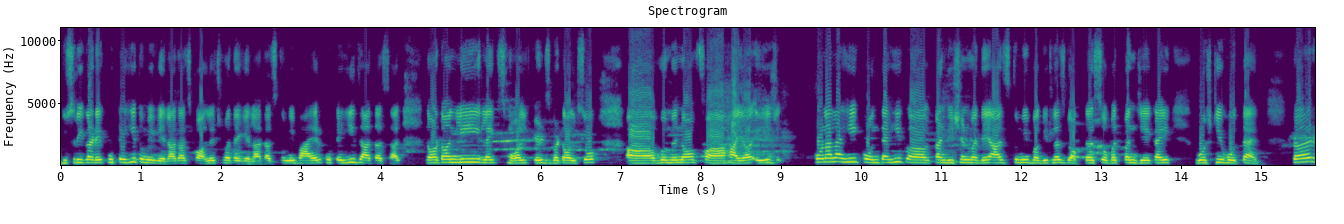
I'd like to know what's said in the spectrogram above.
दुसरीकडे कुठेही तुम्ही गेलात आज कॉलेजमध्ये गेलात आज तुम्ही बाहेर कुठेही जात असाल not only like small kids but also women of higher age कोणालाही कोणत्याही कंडिशनमध्ये आज तुम्ही बघितलंच डॉक्टर्स सोबत पण जे काही गोष्टी होत आहेत. तर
